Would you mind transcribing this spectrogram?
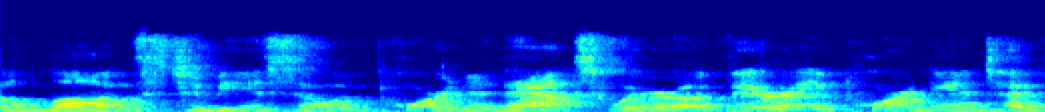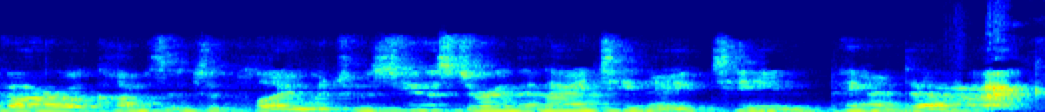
the lungs to me is so important. And that's where a very important antiviral comes into play, which was used during the 1918 pandemic,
